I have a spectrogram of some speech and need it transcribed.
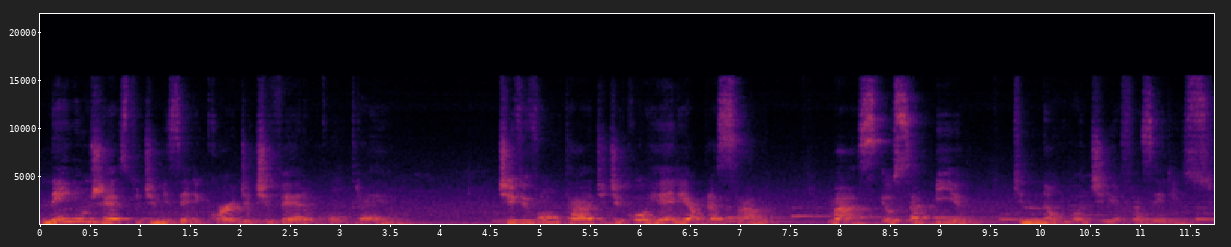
nenhum gesto de misericórdia tiveram contra ela. Tive vontade de correr e abraçá-la, mas eu sabia que não podia fazer isso.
